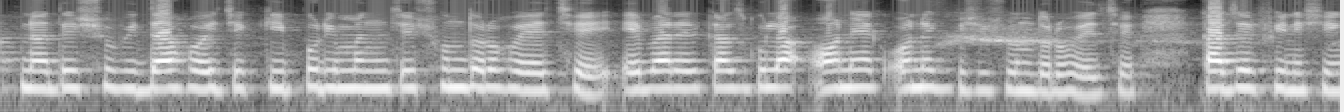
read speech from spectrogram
আপনাদের সুবিধা হয় যে কি পরিমাণ যে সুন্দর হয়েছে। এবারের কাজগুলো অনেক অনেক বেশি সুন্দর হয়েছে কাজের ফিনিশিং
